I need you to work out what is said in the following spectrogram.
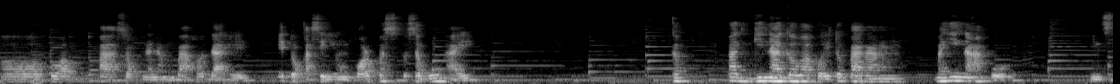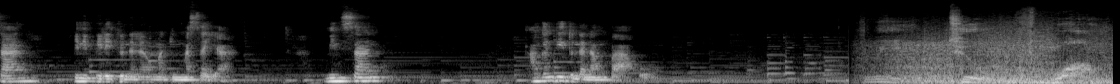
O pumapasok na lang ba ako dahil ito kasi yung purpose ko sa buhay? Kapag ginagawa ko ito parang mahina ako. Minsan, pinipilit ko na lang maging masaya. Minsan, hanggang dito na lang ba ako? Three, two, one.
